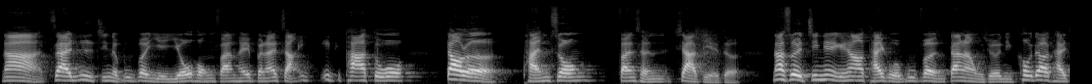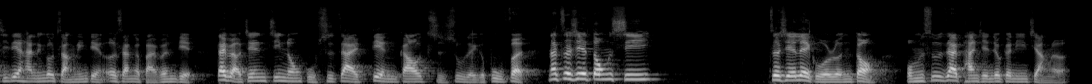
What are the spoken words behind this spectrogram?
那在日经的部分也由红翻黑，本来涨一一趴多，到了盘中翻成下跌的。那所以今天你可以看到台股的部分，当然我觉得你扣掉台积电还能够涨零点二三个百分点，代表今天金融股市在垫高指数的一个部分。那这些东西，这些类股的轮动，我们是不是在盘前就跟你讲了？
